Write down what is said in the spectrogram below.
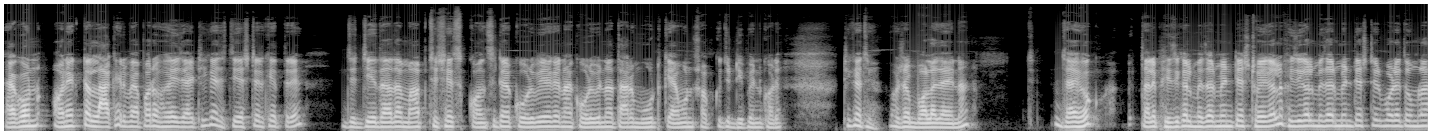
এখন অনেকটা লাকের ব্যাপারও হয়ে যায়, ঠিক আছে? চেস্টের ক্ষেত্রে যে যে দাদা মাপছে সে কনসিডার করবে না করবে না, তার মুড কেমন সব কিছু ডিপেন্ড করে, ঠিক আছে? ওসব বলা যায় না। যাই হোক, তাহলে ফিজিক্যাল মেজারমেন্ট টেস্ট হয়ে গেল। ফিজিক্যাল মেজারমেন্ট টেস্টের পরে তোমরা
